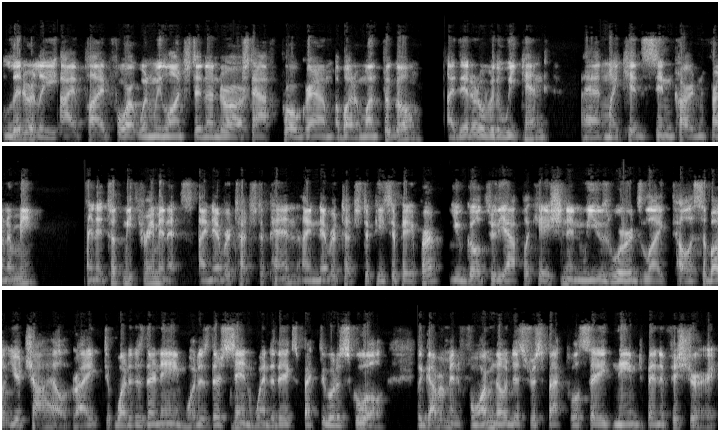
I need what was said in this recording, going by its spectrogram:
literally, I applied for it when we launched it under our staff program about a month ago. I did it over the weekend. I had my kid's SIN card in front of me. And it took me three minutes. I never touched a pen. I never touched a piece of paper. You go through the application and we use words like, tell us about your child, right? What is their name? What is their SIN? When do they expect to go to school? The government form, no disrespect, will say named beneficiary.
